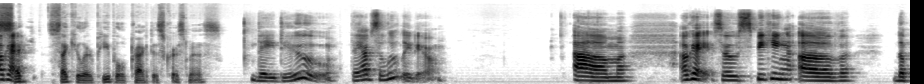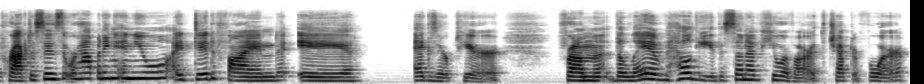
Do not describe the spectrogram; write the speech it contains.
Okay. Sec- secular people practice Christmas. They do. They absolutely do. Um okay, so speaking of the practices that were happening in Yule, I did find a excerpt here from the Lay of Helgi, the son of Hjorvarth, chapter 4.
